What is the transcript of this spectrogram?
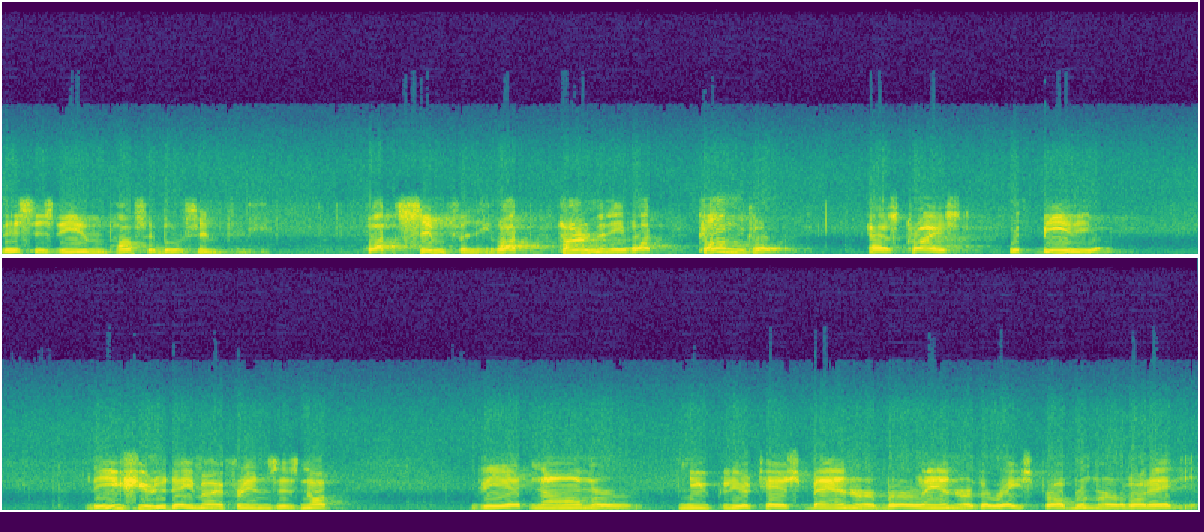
This is the impossible symphony. What symphony, what harmony, what concord has Christ with Belial? The issue today, my friends, is not Vietnam or nuclear test ban or Berlin or the race problem or what have you.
